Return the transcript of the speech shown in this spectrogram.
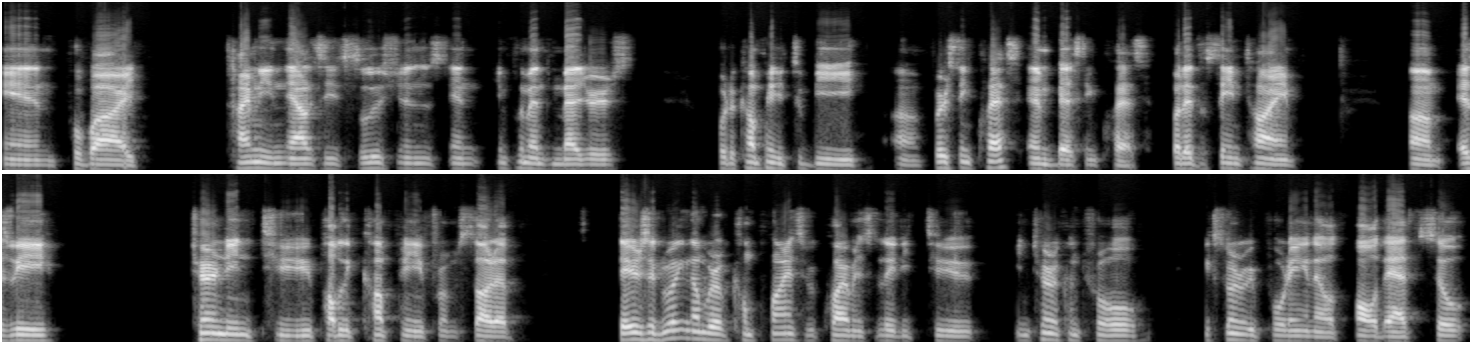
and provide timely analysis solutions and implement measures for the company to be uh, first in class and best in class. But at the same time, um, as we turned into public company from startup, there's a growing number of compliance requirements related to internal control, external reporting, and all, all that. So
